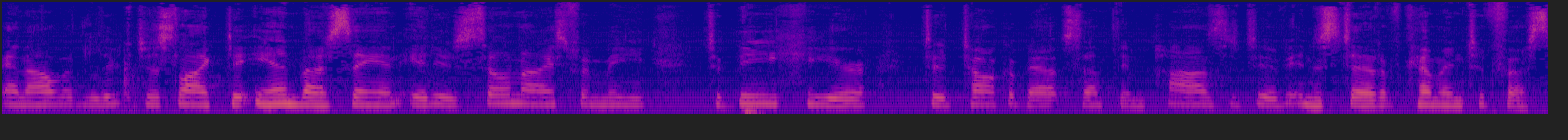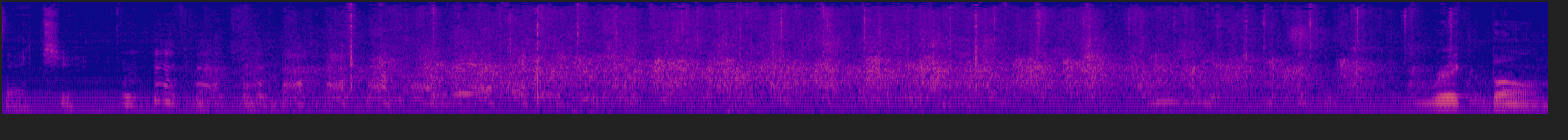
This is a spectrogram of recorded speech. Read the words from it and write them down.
And I would just like to end by saying it is so nice for me to be here to talk about something positive instead of coming to fuss at you. Rick Bohm.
